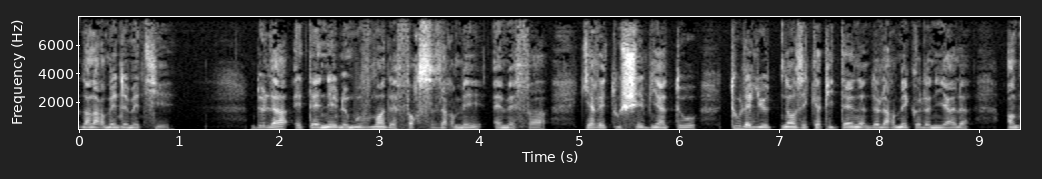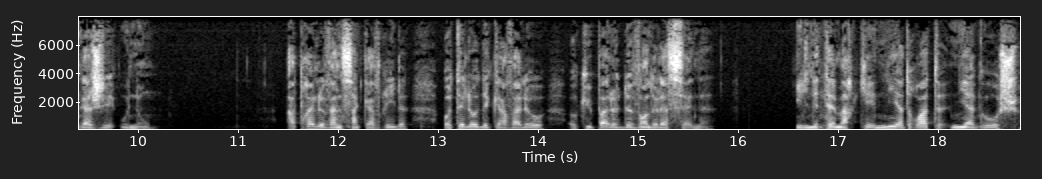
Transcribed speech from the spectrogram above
dans l'armée de métier. De là était né le mouvement des forces armées, MFA, qui avait touché bientôt tous les lieutenants et capitaines de l'armée coloniale, engagés ou non. Après le 25 avril, Othello de Carvalho occupa le devant de la scène. Il n'était marqué ni à droite ni à gauche,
